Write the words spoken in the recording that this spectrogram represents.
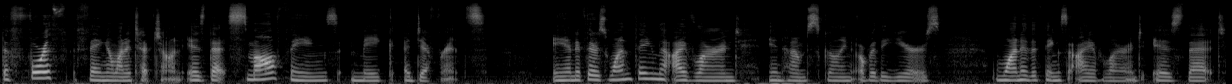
the fourth thing I want to touch on is that small things make a difference. And if there's one thing that I've learned in homeschooling over the years, one of the things that I have learned is that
